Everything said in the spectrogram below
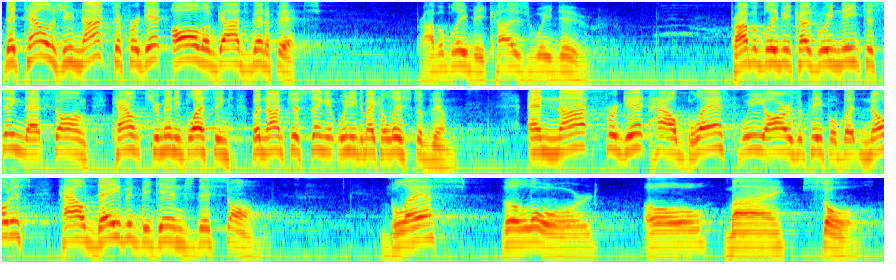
that tells you not to forget all of God's benefits? Probably because we do. Probably because we need to sing that song, Count Your Many Blessings, but not just sing it, we need to make a list of them. And not forget how blessed we are as a people. But notice how David begins this psalm Bless the Lord, O my soul,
